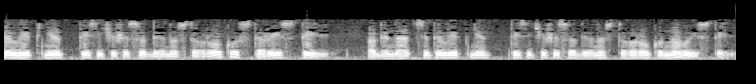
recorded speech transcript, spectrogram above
1 липня 1690 року старий стиль, 11 липня 1690 року новий стиль.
